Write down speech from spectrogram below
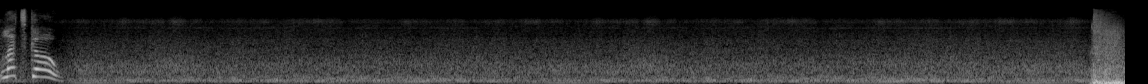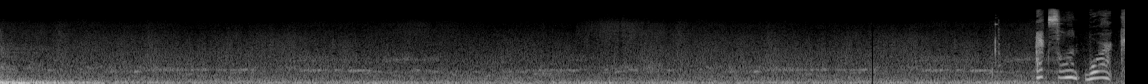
Let's go! Excellent work.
